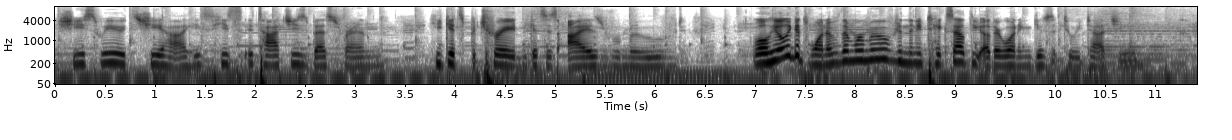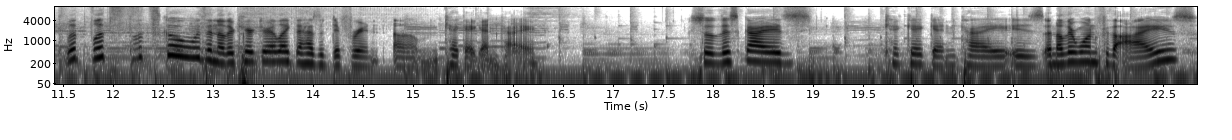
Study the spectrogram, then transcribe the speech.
Shisui Uchiha. He's he's Itachi's best friend. He gets betrayed and gets his eyes removed. Well, he only gets one of them removed, and then he takes out the other one and gives it to Itachi. Let's let's let's go with another character I like that has a different um, Kekkei Genkai. So this guy's Kekkei Genkai is another one for the eyes,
